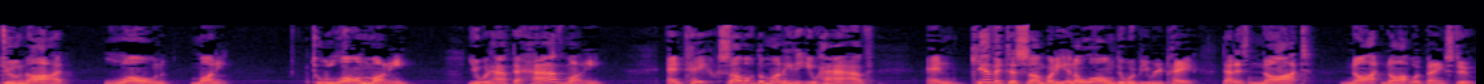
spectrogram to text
do not loan money. To loan money, you would have to have money and take some of the money that you have and give it to somebody in a loan that would be repaid. That is not, not, not what banks do.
